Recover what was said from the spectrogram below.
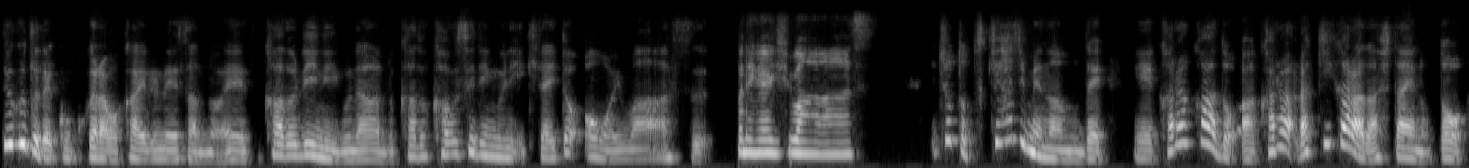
ということで、ここからはカエル姉さんの、えーカードリーディングならぬカードカウンセリングに行きたいと思います。お願いします。ちょっと月始めなので、えーカラーカード、あ、カラー、ラッキーカラー出したいのと、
